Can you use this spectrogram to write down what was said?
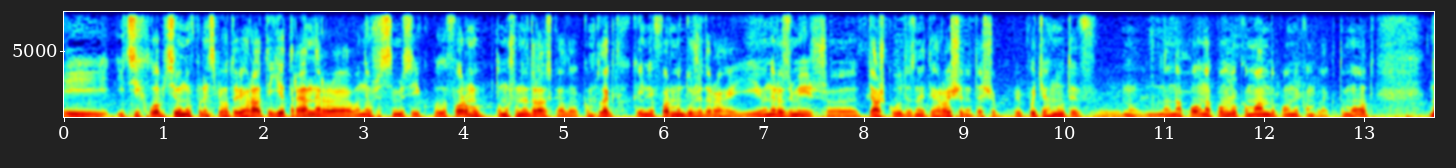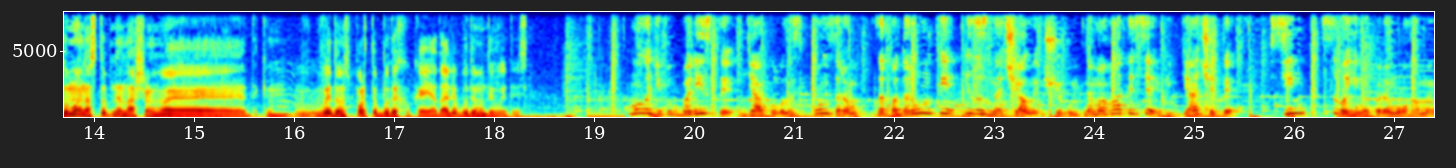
І, і ці хлопці вони в принципі готові грати. Є тренер, е, вони вже самі собі купили форму, тому що не одразу сказали, комплект хокейної форми дуже дорогий. І вони розуміють, що тяжко буде знайти гроші на те, щоб потягнути в, ну, на, на, пов- на повну команду, повний комплект. Тому от думаю, наступним нашим е, таким видом спорту буде хокей, а далі будемо дивитись. Молоді футболісти дякували спонсорам за подарунки і зазначали, що будуть намагатися віддячити всім своїми перемогами.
